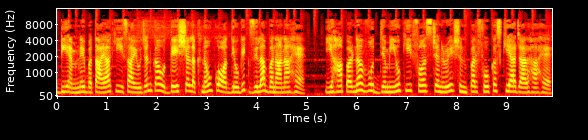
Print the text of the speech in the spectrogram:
डीएम ने बताया कि इस आयोजन का उद्देश्य लखनऊ को औद्योगिक जिला बनाना है। यहाँ पर नव उद्यमियों की फ़र्स्ट जनरेशन पर फोकस किया जा रहा है।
